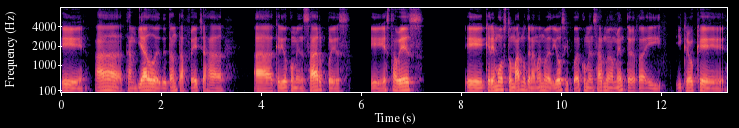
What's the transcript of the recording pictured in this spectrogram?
eh, ha cambiado desde tantas fechas, ha, ha querido comenzar, pues eh, esta vez eh, queremos tomarnos de la mano de Dios y poder comenzar nuevamente, ¿verdad? Y, y creo que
